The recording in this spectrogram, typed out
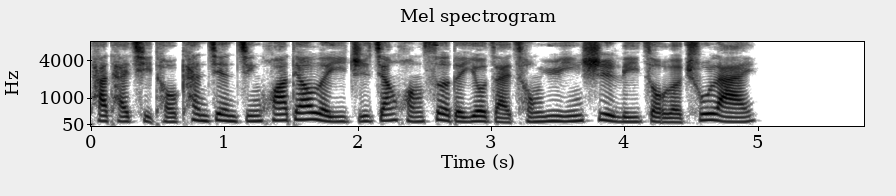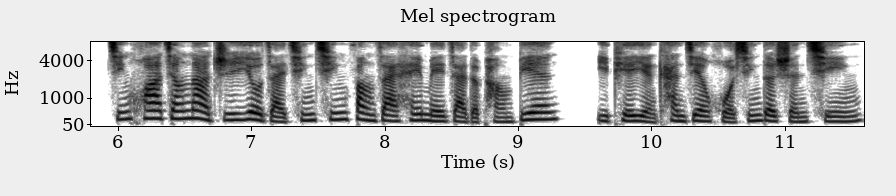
他抬起头，看见金花叼了一只姜黄色的幼崽从育婴室里走了出来。金花将那只幼崽轻轻放在黑莓仔的旁边，一瞥眼看见火星的神情，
